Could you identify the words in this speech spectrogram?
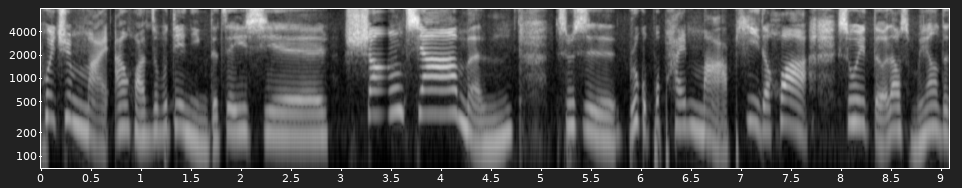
会去买《安华》这部电影的这一些商家们，是不是如果不拍马屁的话，是会得到什么样的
